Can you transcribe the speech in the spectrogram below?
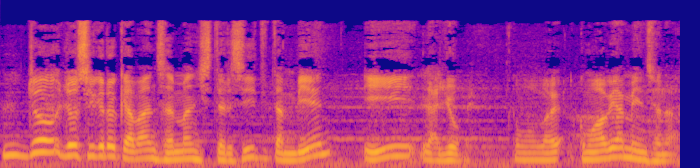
Yo, yo sí creo que avanza Manchester City también y la Juve, como, va- como había mencionado.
